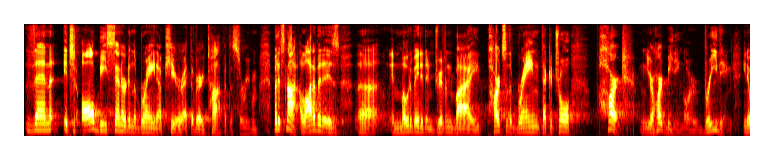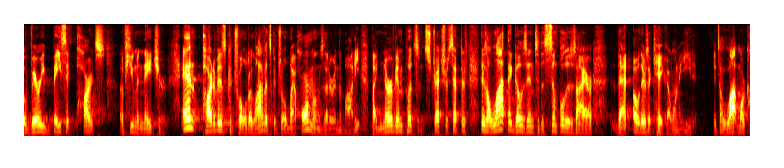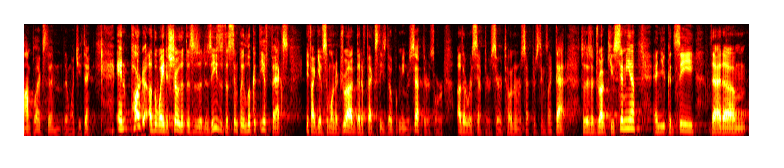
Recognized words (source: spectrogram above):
then it should all be centered in the brain up here at the very top, at the cerebrum. But it's not. A lot of it is uh, motivated and driven by parts of the brain that control heart, your heart beating or breathing, you know, very basic parts of human nature. And part of it is controlled, or a lot of it's controlled by hormones that are in the body, by nerve inputs and stretch receptors. There's a lot that goes into the simple desire that, oh, there's a cake, I want to eat it. It's a lot more complex than, than what you think. And part of the way to show that this is a disease is to simply look at the effects if I give someone a drug that affects these dopamine receptors or other receptors, serotonin receptors, things like that. So there's a drug Qsymia, and you could see that um,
